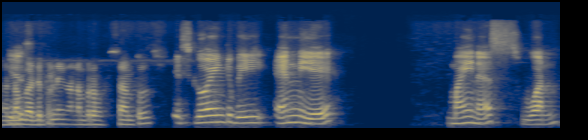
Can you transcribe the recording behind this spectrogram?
A Yes. number depending on number of samples. it's going to be na minus 1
